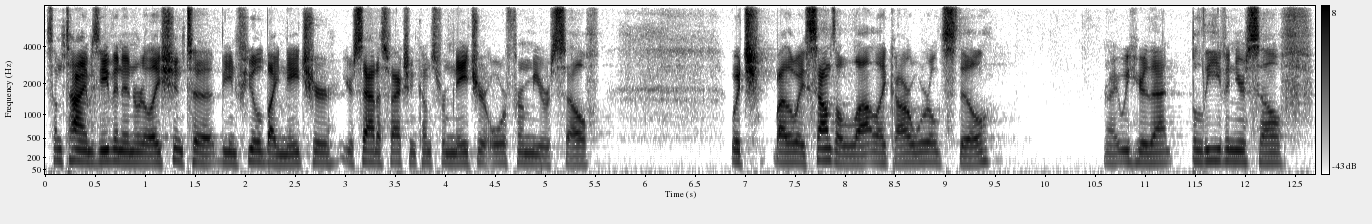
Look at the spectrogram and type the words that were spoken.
sometimes even in relation to being fueled by nature. Your satisfaction comes from nature or from yourself which, by the way, sounds a lot like our world still. Right? We hear that. Believe in yourself,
